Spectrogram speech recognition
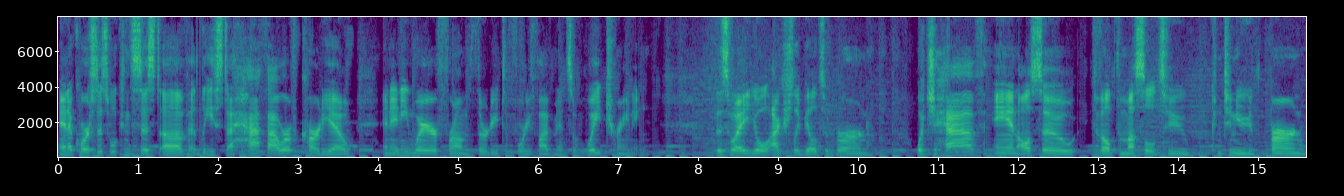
And of course, this will consist of at least a half hour of cardio and anywhere from 30 to 45 minutes of weight training. This way, you'll actually be able to burn what you have and also develop the muscle to continue to burn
